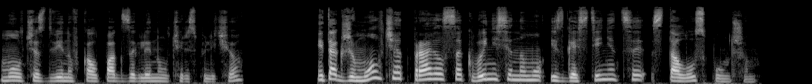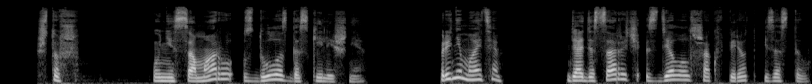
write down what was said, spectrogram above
молча сдвинув колпак, заглянул через плечо и также молча отправился к вынесенному из гостиницы столу с пуншем. Что ж, у Ниссамару сдуло с доски лишнее. «Принимайте». Дядя Сарыч сделал шаг вперед и застыл.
